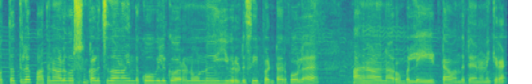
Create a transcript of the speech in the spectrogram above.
மொத்தத்தில் பதினாலு வருஷம் கழிச்சு தான் நான் இந்த கோவிலுக்கு வரணும்னு இவர் டிசைட் பண்ணிட்டார் போல். அதனால் நான் ரொம்ப லேட்டாக வந்துட்டேன்னு நினைக்கிறேன்.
